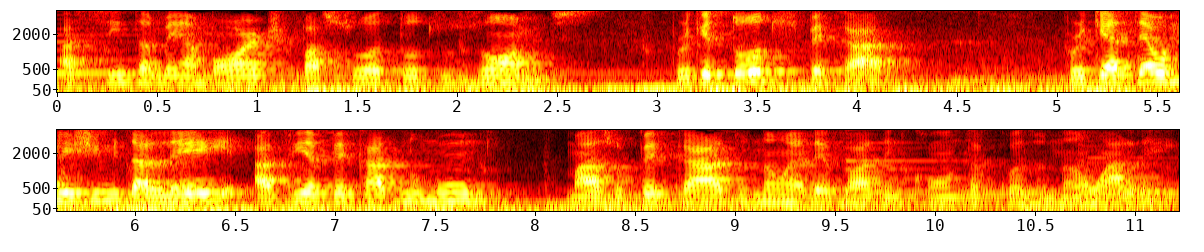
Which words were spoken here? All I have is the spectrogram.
assim também a morte passou a todos os homens, porque todos pecaram. Porque até o regime da lei havia pecado no mundo, mas o pecado não é levado em conta quando não há lei.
